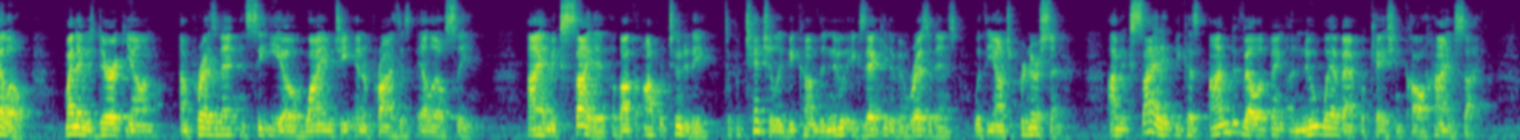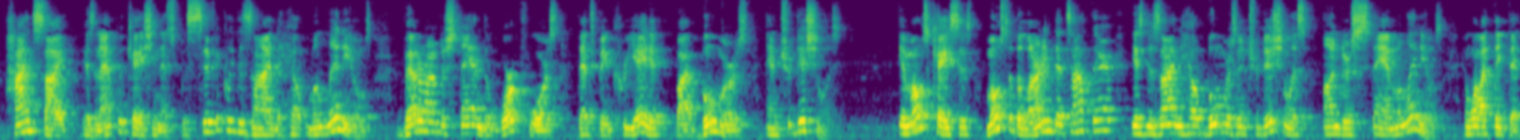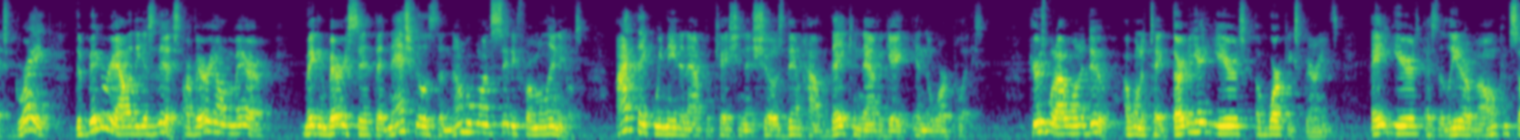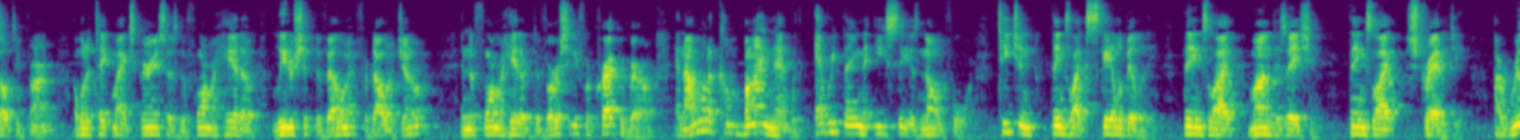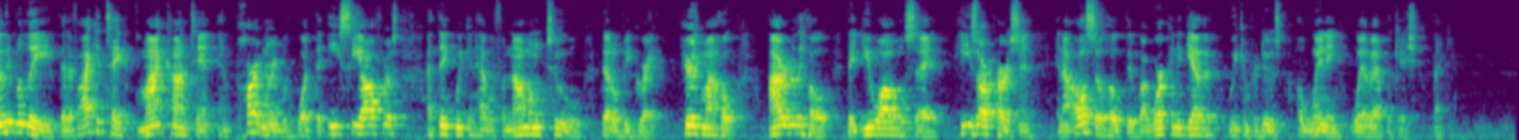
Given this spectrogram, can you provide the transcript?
Hello, my name is Derek Young. I'm president and CEO of YMG Enterprises LLC. I am excited about the opportunity to potentially become the new executive in residence with the Entrepreneur Center. I'm excited because I'm developing a new web application called Hindsight. Hindsight is an application that's specifically designed to help millennials better understand the workforce that's been created by boomers and traditionalists. In most cases, most of the learning that's out there is designed to help boomers and traditionalists understand millennials. And while I think that's great, the big reality is this. Our very own mayor, Megan Barry, said that Nashville is the number one city for millennials. I think we need an application that shows them how they can navigate in the workplace. Here's what I want to do. I want to take 38 years of work experience eight years as the leader of my own consulting firm. I want to take my experience as the former head of leadership development for Dollar General and the former head of diversity for Cracker Barrel, and I want to combine that with everything that EC is known for, teaching things like scalability, things like monetization, things like strategy. I really believe that if I could take my content and partner it with what the EC offers, I think we can have a phenomenal tool that'll be great. Here's my hope. I really hope that you all will say, He's our person. And I also hope that by working together, we can produce a winning web application. Thank you.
